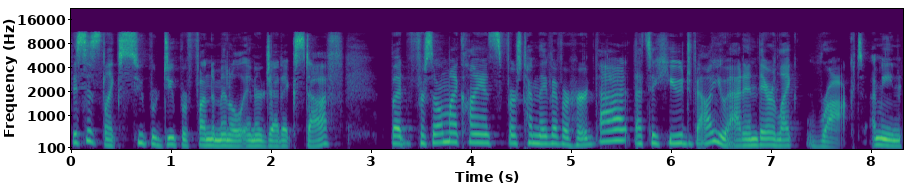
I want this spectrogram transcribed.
This is like super duper fundamental energetic stuff. But for some of my clients, first time they've ever heard that, that's a huge value add, and they're like rocked. I mean,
